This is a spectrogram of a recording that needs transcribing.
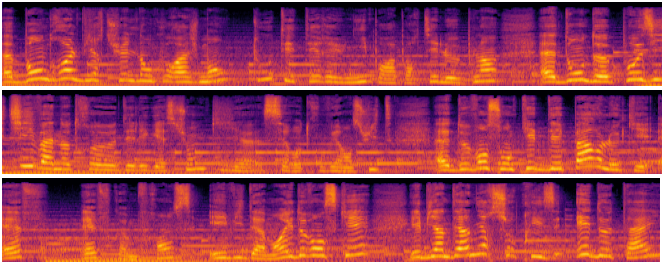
euh, banderoles virtuelles d'encouragement, tout était réuni pour apporter le plein d'ondes positives à notre délégation qui s'est retrouvée ensuite devant son quai de départ, le quai F, life. F comme France, évidemment. Et devant ce quai, eh bien, dernière surprise et de taille,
